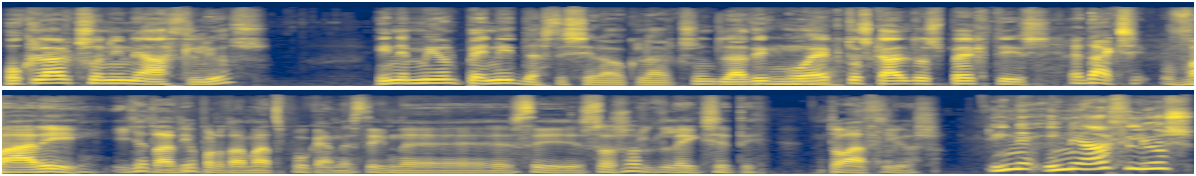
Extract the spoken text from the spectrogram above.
Ο Clarkson είναι άθλιος. Είναι μείον 50 στη σειρά ο Clarkson. Δηλαδή ο Ναι. έκτος καλύτερος παίχτης Εντάξει, βαρύ για τα δύο πρώτα μάτς που έκανε στην, ε, στη, στο Salt Lake City. Το άθλιος. Είναι, είναι άθλιος,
